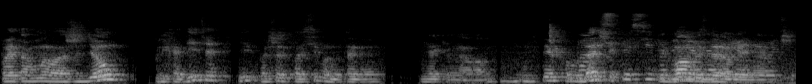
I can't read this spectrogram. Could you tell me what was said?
Поэтому мы вас ждем, Приходите. И большое спасибо, Наталья Яковлевна, вам. Успехов, удачи. Спасибо, и вам выздоровления. очередь.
